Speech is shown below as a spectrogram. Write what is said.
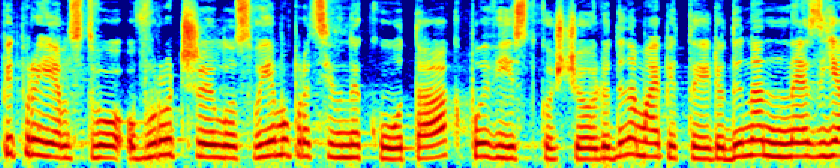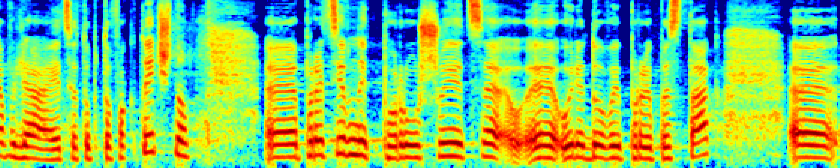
підприємство вручило своєму працівнику так повістку, що людина має піти, людина не з'являється. Тобто, фактично, е, працівник порушує це е, урядовий припис. Так Е,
